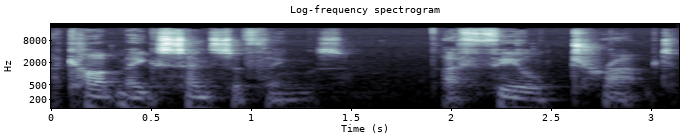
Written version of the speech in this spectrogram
I can't make sense of things. I feel trapped.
